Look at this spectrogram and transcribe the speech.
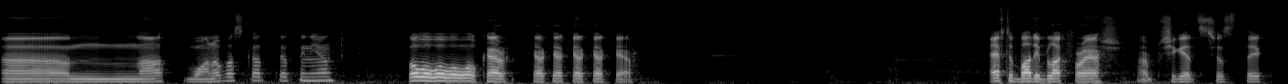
Uh, not one of us got that minion. Whoa, whoa, whoa, whoa, whoa, care, care, care, care, care, care. I have to body block for Ashe, or she gets just sticked.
